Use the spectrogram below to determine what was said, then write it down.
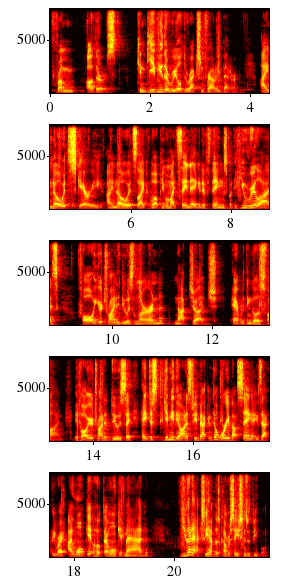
from others can give you the real direction for how to be better. I know it's scary. I know it's like, well, people might say negative things, but if you realize all you're trying to do is learn, not judge, everything goes fine. If all you're trying to do is say, hey, just give me the honest feedback and don't worry about saying it exactly right, I won't get hooked, I won't get mad. You got to actually have those conversations with people.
